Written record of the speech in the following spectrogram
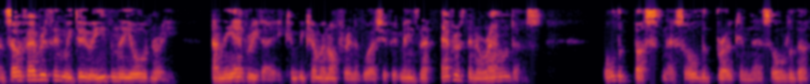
And so if everything we do, even the ordinary, and the everyday can become an offering of worship, it means that everything around us, all the bustness, all the brokenness, all of the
